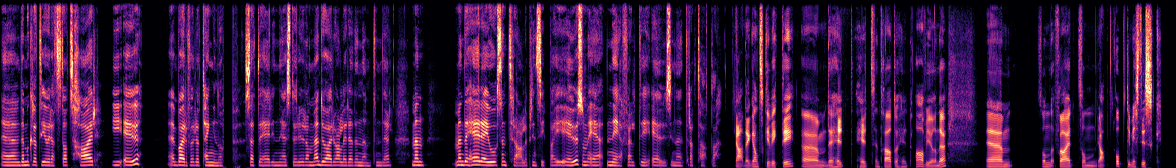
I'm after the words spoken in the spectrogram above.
eh, demokrati og rettsstat har i EU. Eh, bare for å tegne opp, sette her inn i ei større ramme. Du har jo allerede nevnt en del. Men, men det her er jo sentrale prinsipper i EU som er nedfelt i EU sine traktater. Ja, det er ganske viktig. Um, det er helt, helt sentralt og helt avgjørende. Um, sånn, fra et sånn, ja, optimistisk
